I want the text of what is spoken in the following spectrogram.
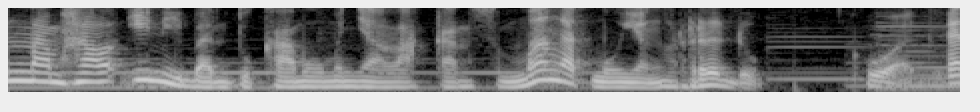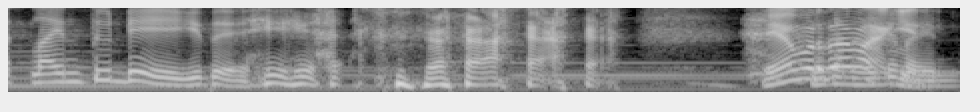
enam hal ini bantu kamu menyalakan semangatmu yang redup. Waduh. headline today gitu ya yang pertama headline.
